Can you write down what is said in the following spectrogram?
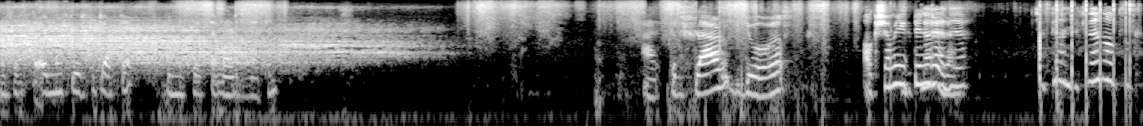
Arkadaşlar elmas gözlük yaptı. Benim sette vardı zaten. Arkadaşlar gidiyoruz. Akşama yüklenir herhalde. Çepen yüklen artık.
